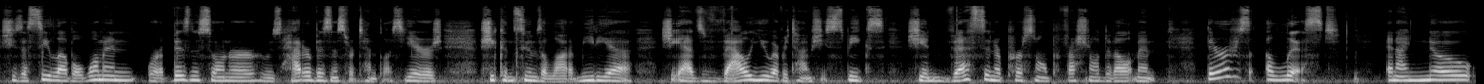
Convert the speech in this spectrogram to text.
She's a C level woman or a business owner who's had her business for 10 plus years. She consumes a lot of media. She adds value every time she speaks. She invests in her personal and professional development. There's a list and I know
